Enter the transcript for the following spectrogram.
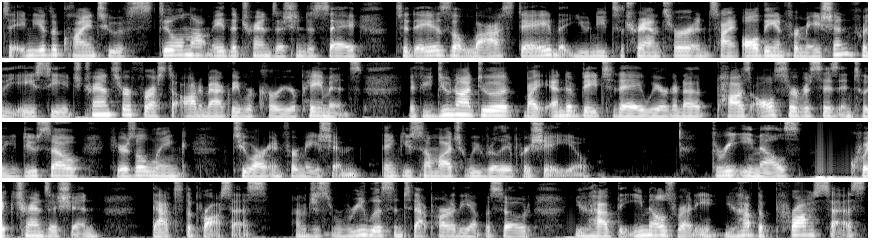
to any of the clients who have still not made the transition to say, today is the last day that you need to transfer and sign all the information for the ACH transfer for us to automatically recur your payments. If you do not do it by end of day today, we are going to pause all services until you do so. Here's a link to our information. Thank you so much. We really appreciate you. Three emails, quick transition. That's the process. I would just re listen to that part of the episode. You have the emails ready, you have the process,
